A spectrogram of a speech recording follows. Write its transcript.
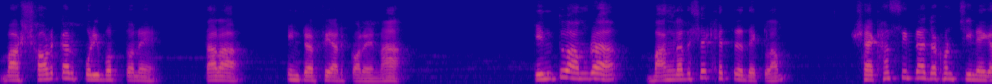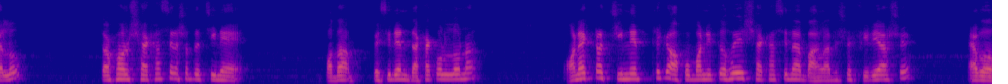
বা সরকার পরিবর্তনে তারা ইন্টারফেয়ার করে না। কিন্তু আমরা বাংলাদেশের ক্ষেত্রে দেখলাম, শেখ হাসিনা যখন চীনে গেল, তখন শেখ হাসিনার সাথে চীনে প্রধান প্রেসিডেন্ট দেখা করল না। অনেকটা চীনের থেকে অপমানিত হয়ে শেখ হাসিনা বাংলাদেশে ফিরে আসে এবং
